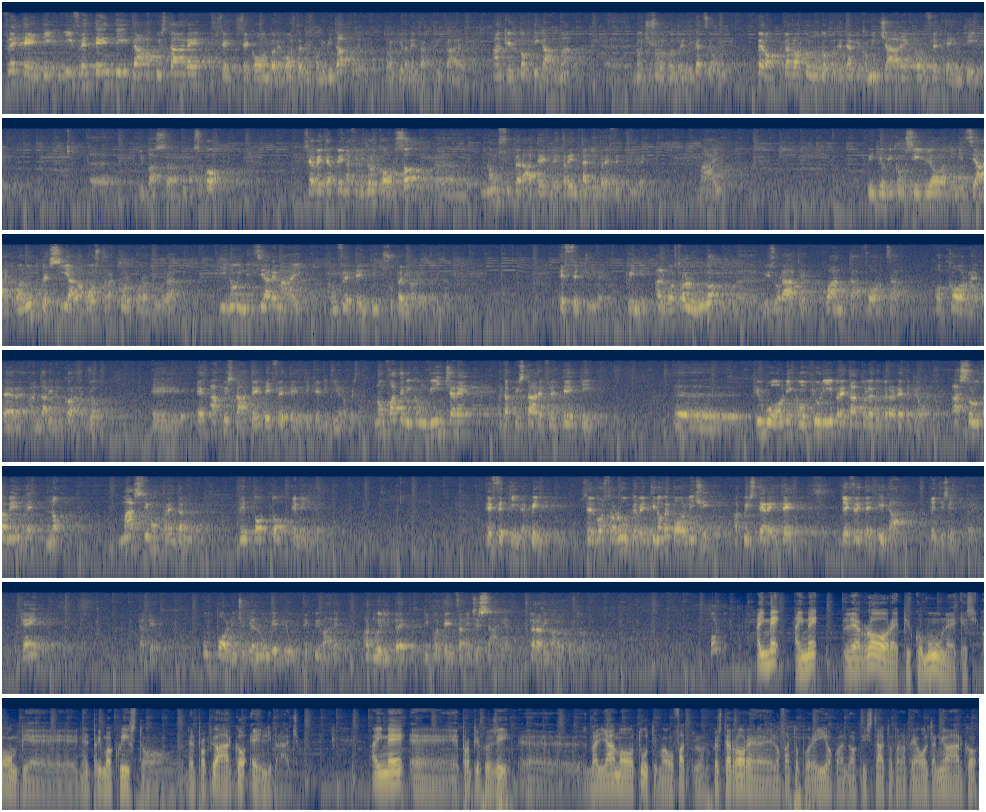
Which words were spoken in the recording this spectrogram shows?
Flettenti, i flettenti da acquistare se, secondo le vostre disponibilità, potete tranquillamente acquistare anche il top di gamma non ci sono controindicazioni, però per l'arco nudo potete anche cominciare con flettenti eh, di, basso, di, basso, corpo. Se avete appena finito il corso eh, non superate le 30 libbre effettive, mai. Quindi io vi consiglio di iniziare, qualunque sia la vostra corporatura, di non iniziare mai con flettenti superiori alle 30 libbre effettive quindi al vostro allungo eh, misurate quanta forza occorre per andare in ancoraggio e, e, acquistate dei flettenti che vi diano questa forza. Non fatevi convincere ad acquistare flettenti eh, più buoni, con più libre, tanto le adopererete più avanti. Assolutamente no. Massimo 30 libre, 28 e meglio. Effettive, quindi se il vostro allungo è 29 pollici acquisterete dei flettenti da 26 libre ok? perché un pollice di allungo in più equivale a 2 libre di potenza necessaria per arrivare al vostro allungo ahimè, ahimè l'errore più comune che si compie nel primo acquisto del proprio arco è il libraggio. Ahimè è proprio così. Eh, sbagliamo tutti, ma questo errore l'ho fatto pure io quando ho acquistato per la prima volta il mio arco,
